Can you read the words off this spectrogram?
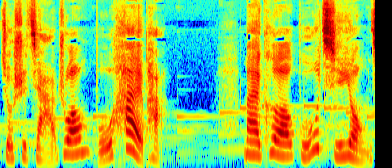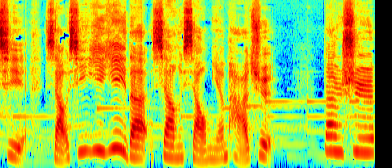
就是假装不害怕。麦克鼓起勇气，小心翼翼地向小棉爬去，但是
